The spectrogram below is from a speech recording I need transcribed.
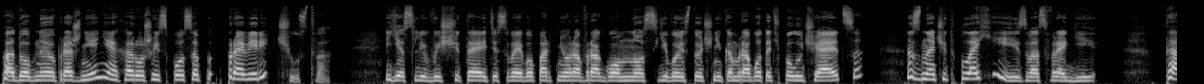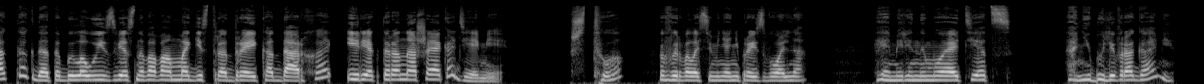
подобное упражнение — хороший способ проверить чувства. Если вы считаете своего партнера врагом, но с его источником работать получается, значит, плохие из вас враги. Так когда-то было у известного вам магистра Дрейка Дарха и ректора нашей академии. «Что?» — вырвалось у меня непроизвольно. «Эмерин и мой отец, они были врагами?»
